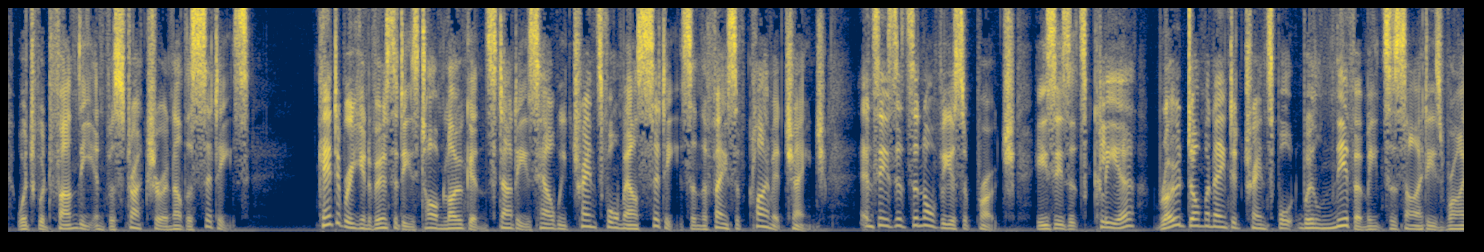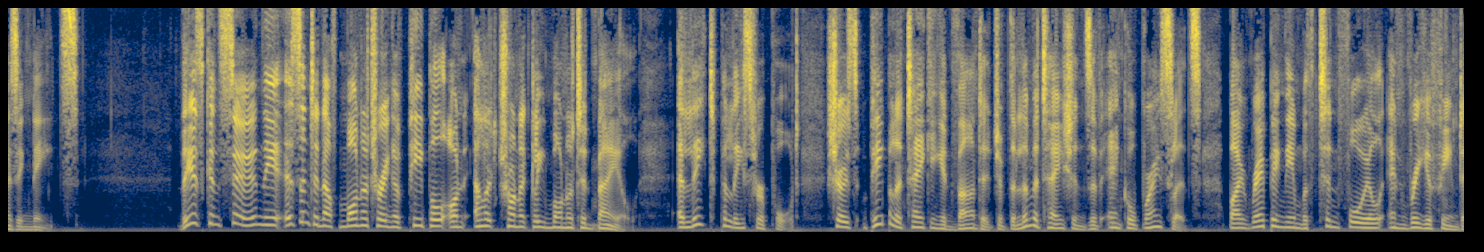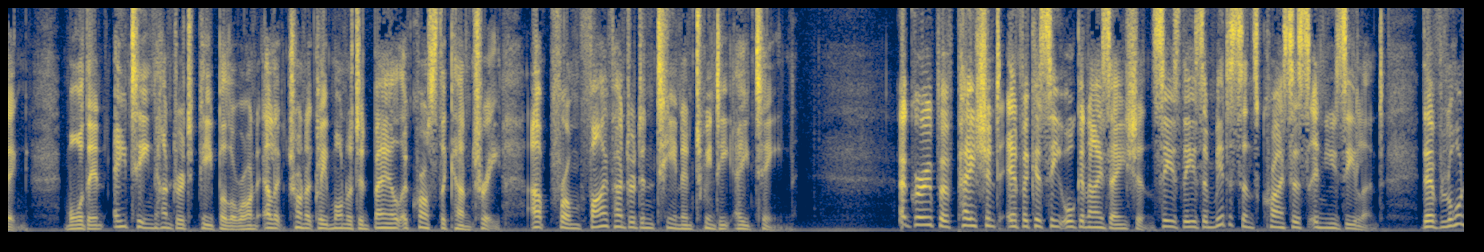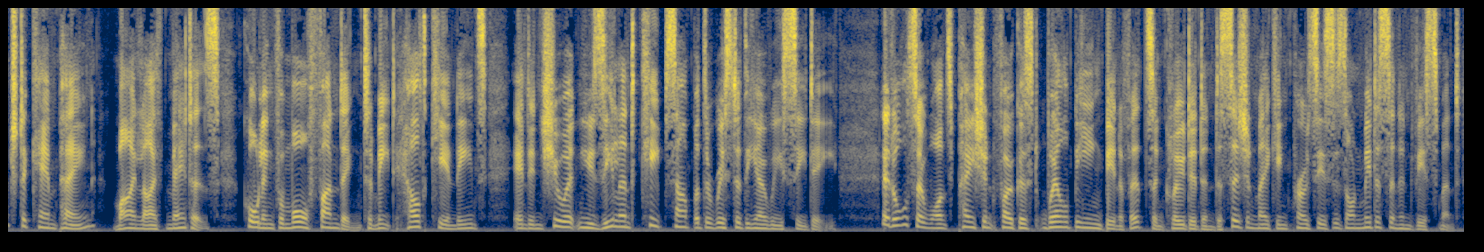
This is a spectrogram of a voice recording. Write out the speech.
which would fund the infrastructure in other cities. Canterbury University's Tom Logan studies how we transform our cities in the face of climate change and says it's an obvious approach. He says it's clear road dominated transport will never meet society's rising needs. There's concern there isn't enough monitoring of people on electronically monitored bail. Elite Police report shows people are taking advantage of the limitations of ankle bracelets by wrapping them with tinfoil and reoffending. More than 1,800 people are on electronically monitored bail across the country, up from 510 in 2018. A group of patient advocacy organisations says there's a medicines crisis in New Zealand. They've launched a campaign, My Life Matters, calling for more funding to meet healthcare needs and ensure New Zealand keeps up with the rest of the OECD. It also wants patient focused well-being benefits included in decision making processes on medicine investment.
